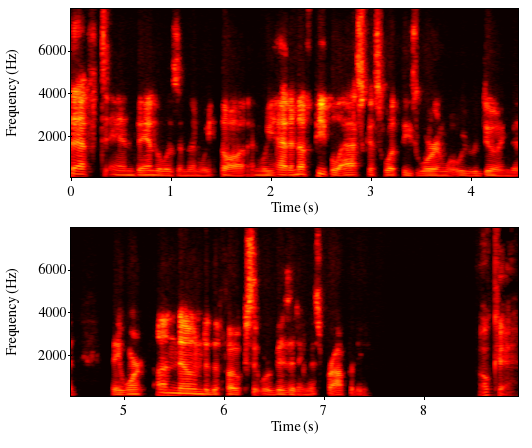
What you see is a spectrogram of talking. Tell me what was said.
theft and vandalism than we thought, and we had enough people ask us what these were and what we were doing that they weren't unknown to the folks that were visiting this property. Okay.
